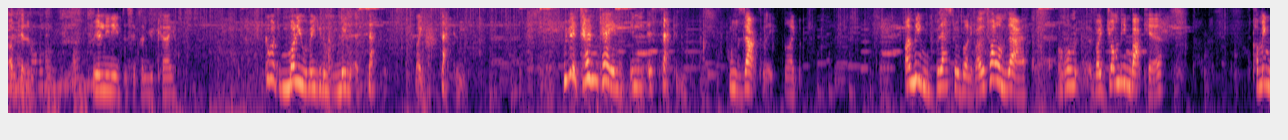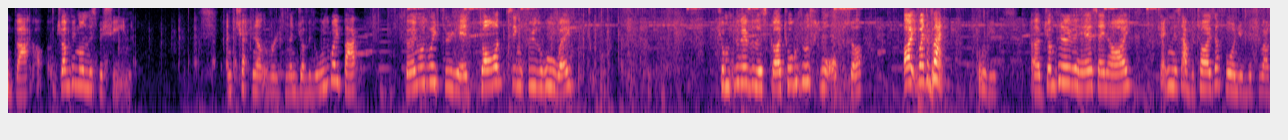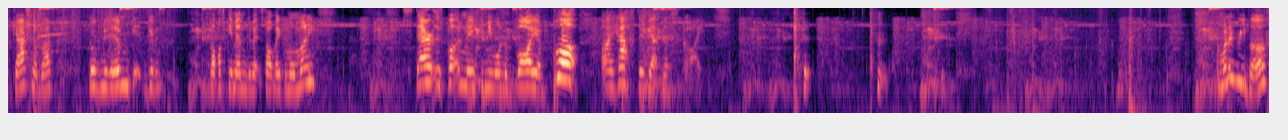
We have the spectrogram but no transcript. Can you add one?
I'm kidding. We only need the 600k. Look how much money we're making a minute, a second. Like a second. We get 10k in, in a second. Exactly. Like, I'm being blessed with money. By the time I'm there, I'm by jumping back here, coming back, jumping on this machine, and checking out the roof, and then jumping all the way back, going all the way through here, dancing through the hallway, jumping over this guy, talking to a SWAT officer. Alright, where the you. Uh, jumping over here, saying hi, checking this advertiser, 450 cash, not bad. Talking to him, get, giving, asking him to start making more money. Stare at this button, making me want to buy it, but I have to get this guy. I'm gonna.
